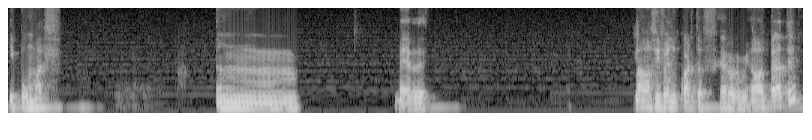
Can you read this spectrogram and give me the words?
y Pumas. Mm, verde. No, sí fue en cuartos, error mío. No, espérate.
